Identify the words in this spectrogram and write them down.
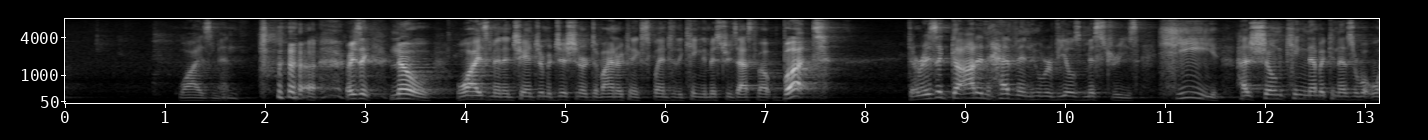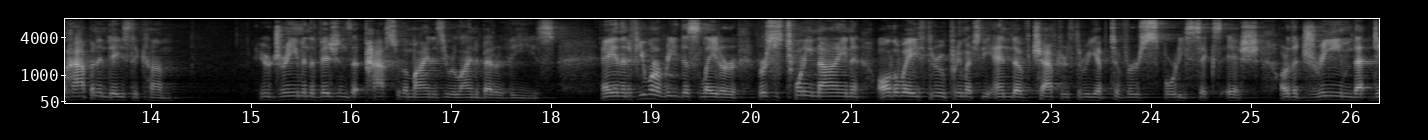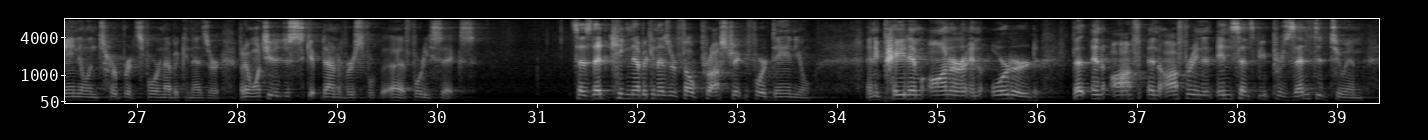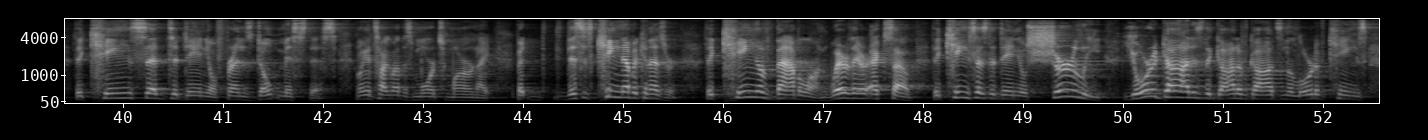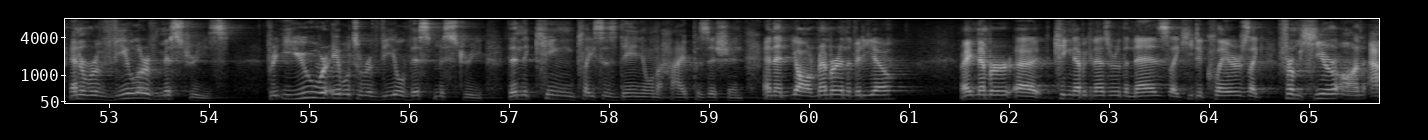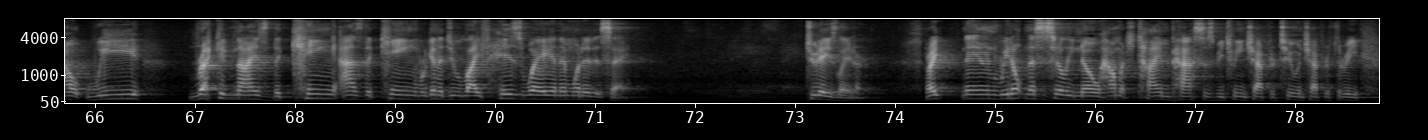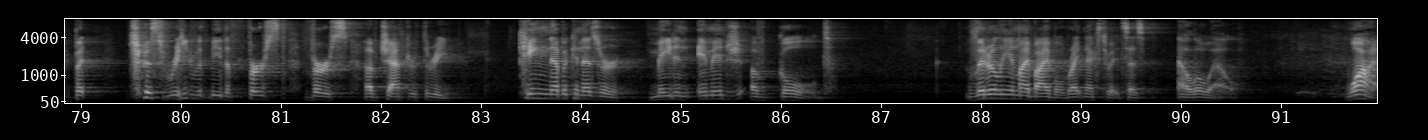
wise men. or he's like, No wise man, enchanter, magician, or diviner can explain to the king the mysteries asked about. But there is a God in heaven who reveals mysteries. He has shown King Nebuchadnezzar what will happen in days to come. Your dream and the visions that pass through the mind as you were lying in bed are these. Hey, and then if you want to read this later, verses 29 all the way through pretty much the end of chapter 3 up to verse 46 ish are the dream that Daniel interprets for Nebuchadnezzar. But I want you to just skip down to verse uh, 46. It says that King Nebuchadnezzar fell prostrate before Daniel, and he paid him honor and ordered that an, off, an offering and incense be presented to him. The king said to Daniel, Friends, don't miss this. We're going to talk about this more tomorrow night. But this is King Nebuchadnezzar, the king of Babylon, where they are exiled. The king says to Daniel, Surely your God is the God of gods and the Lord of kings and a revealer of mysteries. For you were able to reveal this mystery. Then the king places Daniel in a high position. And then, y'all remember in the video? Right? Remember uh, King Nebuchadnezzar, the Nez? Like he declares, like from here on out, we recognize the king as the king. We're going to do life his way. And then what did it say? Two days later. Right? And we don't necessarily know how much time passes between chapter 2 and chapter 3, but just read with me the first verse of chapter 3. King Nebuchadnezzar made an image of gold. Literally in my Bible, right next to it, it says LOL. Why?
